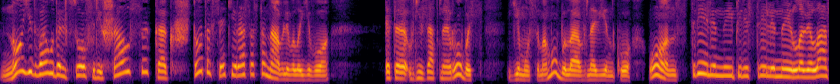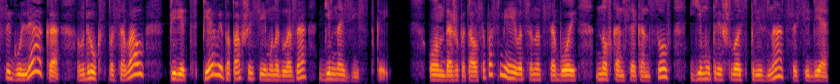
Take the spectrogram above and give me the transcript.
Но едва Удальцов решался, как что-то всякий раз останавливало его. Эта внезапная робость ему самому была в новинку. Он, стрелянный и перестрелянный ловелас и гуляка, вдруг спасовал перед первой попавшейся ему на глаза гимназисткой. Он даже пытался посмеиваться над собой, но в конце концов ему пришлось признаться себе,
